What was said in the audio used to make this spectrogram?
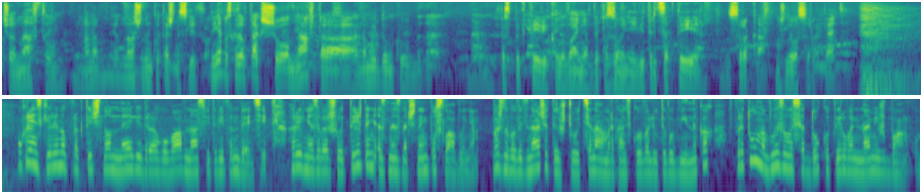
чи на нафту, на, на, на нашу думку, теж не слід. Ну я би сказав так, що нафта, на мою думку, в перспективі коливання в депозоні від 30 до 40, можливо 45. Український ринок практично не відреагував на світові тенденції. Гривня завершує тиждень з незначним послабленням. Важливо відзначити, що ціна американської валюти в обмінниках впритул наблизилася до котирувань на міжбанку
